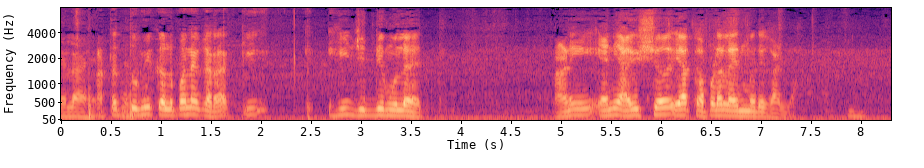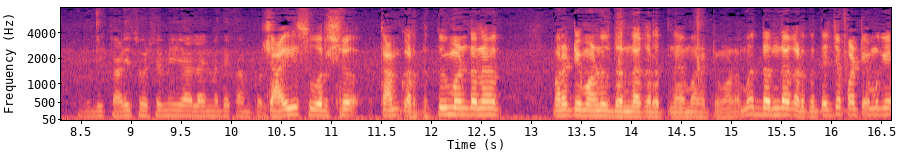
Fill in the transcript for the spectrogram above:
याला आहे. आता तुम्ही कल्पना करा की ही जिद्दी मुलं आहेत आणि यांनी आयुष्य या कपडा लाईनमध्ये काढलं. गेली चाळीस वर्ष मी या लाईन मध्ये काम करतो. चाळीस वर्ष काम करतात. तुम्ही म्हणता ना मराठी माणूस धंदा करत नाही मराठी माणूस. मग धंदा करतात. त्याच्या पाठीमागे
